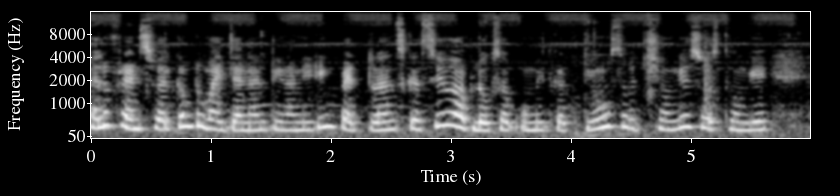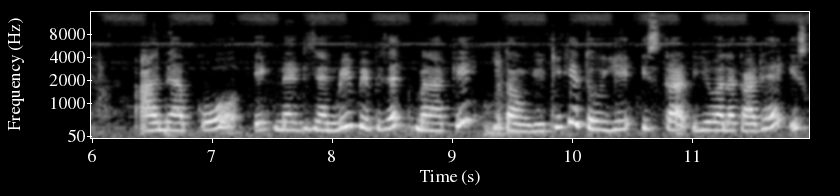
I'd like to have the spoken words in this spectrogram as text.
Hello friends welcome to my channel Tina knitting patterns कैसे हो आप लोग सब? उम्मीद करती हूँ सब अच्छे होंगे, स्वस्थ होंगे। आज मैं आपको एक नए डिज़ाइन में बेबी सेट बना के बताऊँगी, ठीक है? तो ये इस कार्ड ये वाला कार्ड है। इस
